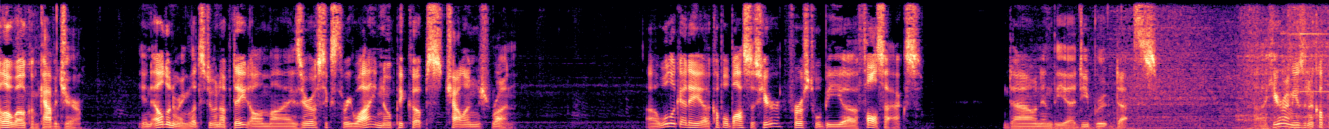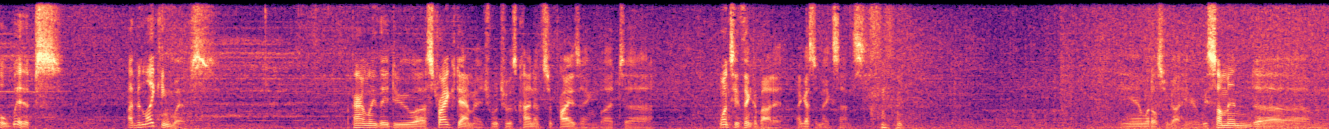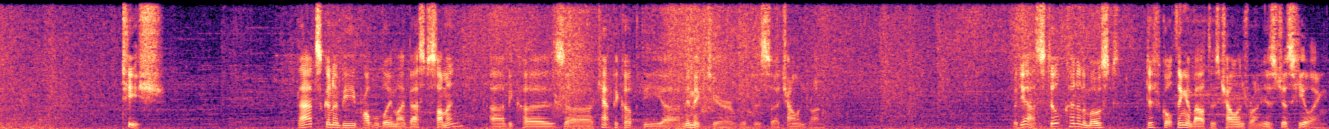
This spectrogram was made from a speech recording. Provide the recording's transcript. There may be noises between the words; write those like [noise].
Hello, welcome, Cabbage here. In Elden Ring, let's do an update on my 063Y No Pickups Challenge run. Uh, we'll look at a, a, couple bosses here. First will be uh, Fortissax, down in the uh, Deep Root Depths. Uh, here I'm using a couple whips. I've been liking whips. Apparently they do uh, strike damage, which was kind of surprising, but uh, once you think about it, I guess it makes sense. [laughs] And what else we got here? We summoned um, Tiche. That's going to be probably my best summon, uh, because I uh, can't pick up the uh, Mimic Tear with this uh, challenge run. But yeah, still kind of the most difficult thing about this challenge run is just healing.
